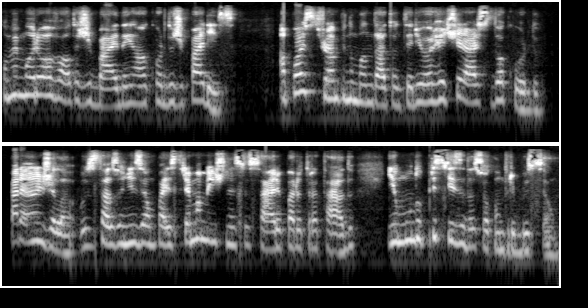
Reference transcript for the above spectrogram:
comemorou a volta de Biden ao Acordo de Paris, após Trump, no mandato anterior, retirar-se do acordo. Para Angela, os Estados Unidos é um país extremamente necessário para o tratado e o mundo precisa da sua contribuição.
